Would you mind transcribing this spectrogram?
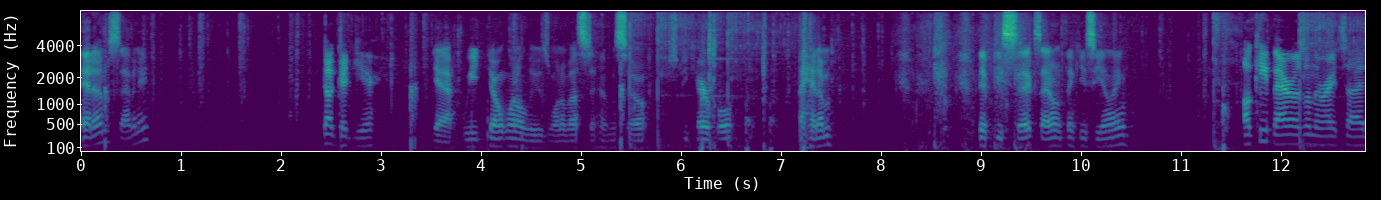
Hit him, 70. Got good gear. Yeah, we don't want to lose one of us to him, so just be careful. I hit him. 56, I don't think he's healing. I'll keep arrows on the right side.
